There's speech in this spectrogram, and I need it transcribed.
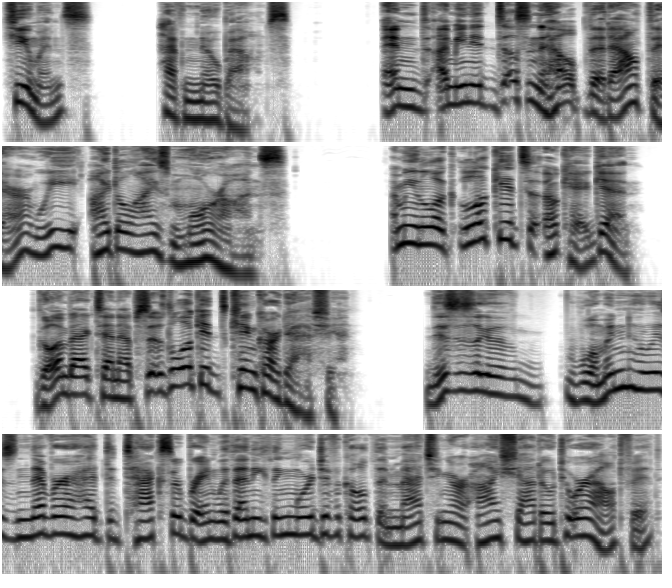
humans have no bounds. And I mean, it doesn't help that out there we idolize morons. I mean, look, look at, okay, again, going back 10 episodes, look at Kim Kardashian. This is a woman who has never had to tax her brain with anything more difficult than matching her eyeshadow to her outfit.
